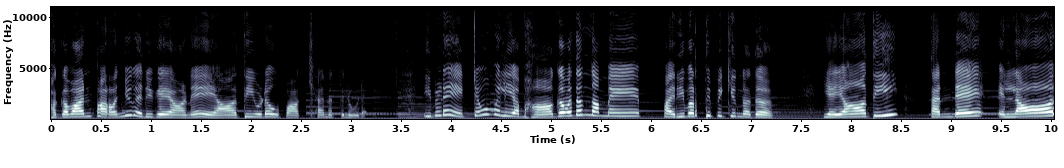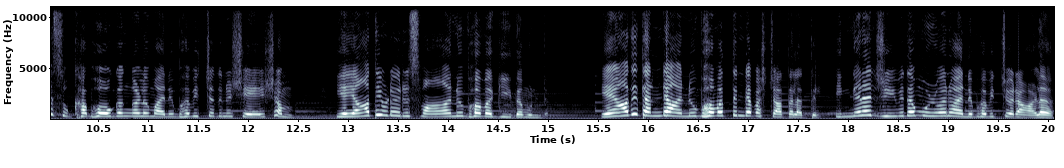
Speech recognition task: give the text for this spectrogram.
ഭഗവാൻ പറഞ്ഞു തരികയാണ് യാതിയുടെ ഉപാഖ്യാനത്തിലൂടെ. ഇവിടെ ഏറ്റവും വലിയ ഭാഗവതം നമ്മെ പരിവർത്തിപ്പിക്കുന്നത് യയാതി തന്റെ എല്ലാ സുഖഭോഗങ്ങളും അനുഭവിച്ചതിനു ശേഷം യയാതിയുടെ ഒരു സ്വാനുഭവ ഗീതമുണ്ട് യയാതി തന്റെ അനുഭവത്തിന്റെ പശ്ചാത്തലത്തിൽ? ഇങ്ങനെ ജീവിതം മുഴുവനും അനുഭവിച്ച ഒരാൾ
